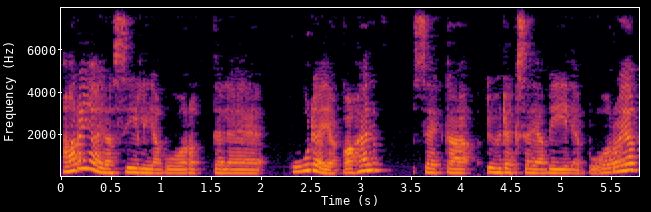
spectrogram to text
Arja ja Silja vuorottelee kuuden ja kahden sekä yhdeksän ja viiden vuoroja.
